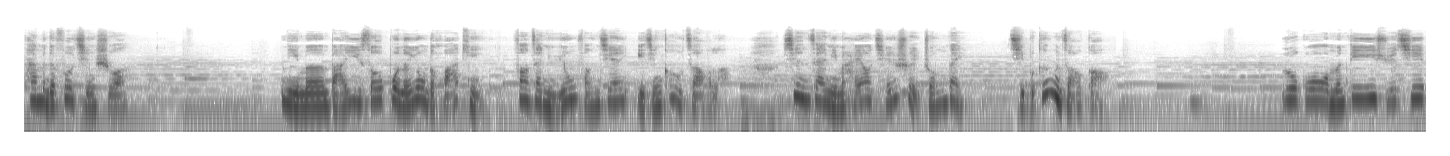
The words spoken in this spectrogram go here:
他们的父亲说：“你们把一艘不能用的划艇放在女佣房间已经够糟了，现在你们还要潜水装备，岂不更糟糕？”如果我们第一学期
